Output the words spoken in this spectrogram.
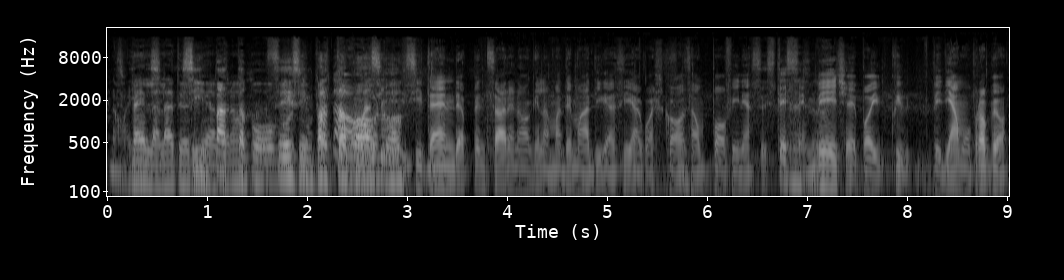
no, bella si, la teoria. Si impatta però, poco. Sì, si, impatta no, poco. Si, si, tende a pensare no, che la matematica sia qualcosa un po' fine a se stessa, esatto. invece poi qui vediamo proprio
